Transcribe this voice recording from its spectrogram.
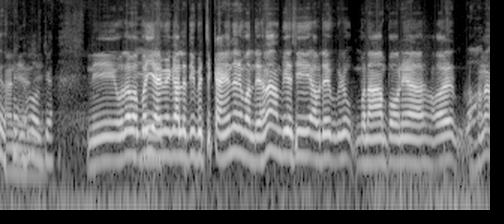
ਹਾਂਜੀ, ਹਾਂਜੀ। ਨਹੀਂ ਉਹਦਾ ਬਾਬਾ ਜੀ ਐਵੇਂ ਗੱਲ ਦੀ ਵਿੱਚ ਕਹਿੰਦੇ ਨੇ ਬੰਦੇ ਹਨਾ ਵੀ ਅਸੀਂ ਆਪਦੇ ਬਦਾਮ ਪਾਉਨੇ ਆ ਔਰ ਹਨਾ।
